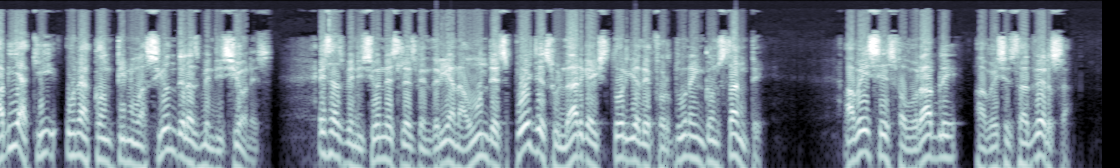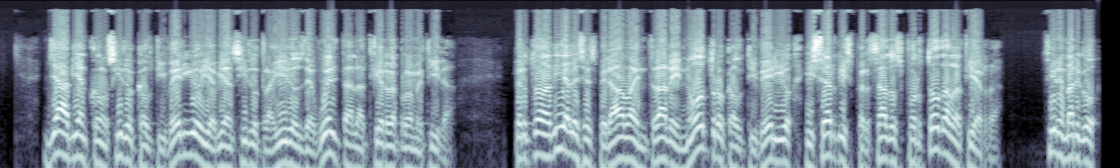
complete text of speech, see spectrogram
Había aquí una continuación de las bendiciones. Esas bendiciones les vendrían aún después de su larga historia de fortuna inconstante. A veces favorable, a veces adversa. Ya habían conocido cautiverio y habían sido traídos de vuelta a la tierra prometida. Pero todavía les esperaba entrar en otro cautiverio y ser dispersados por toda la tierra. Sin embargo,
